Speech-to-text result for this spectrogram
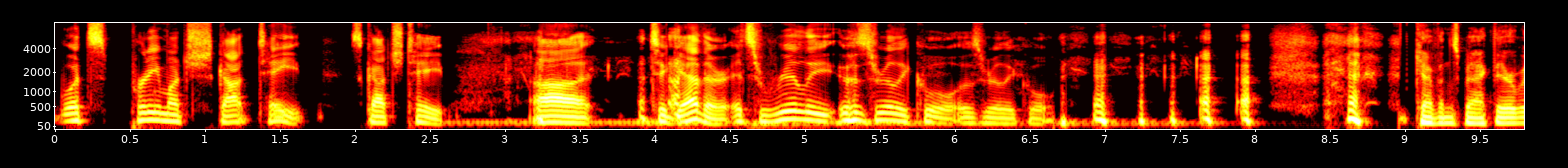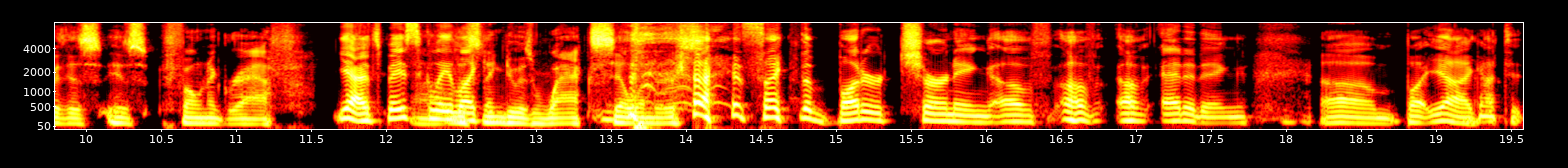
what's pretty much Scott tape, Scotch tape, uh, together. It's really, it was really cool. It was really cool. Kevin's back there with his his phonograph. Yeah, it's basically uh, like listening to his wax cylinders. it's like the butter churning of of of editing. Um, but yeah, I got to.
